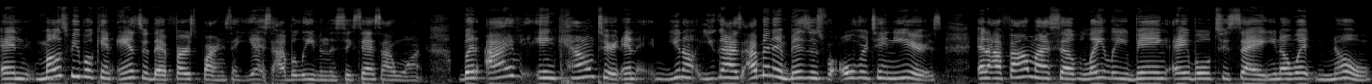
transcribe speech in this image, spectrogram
And most people can answer that first part and say, Yes, I believe in the success I want. But I've encountered, and you know, you guys, I've been in business for over 10 years, and I found myself lately being able to say, You know what? No,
